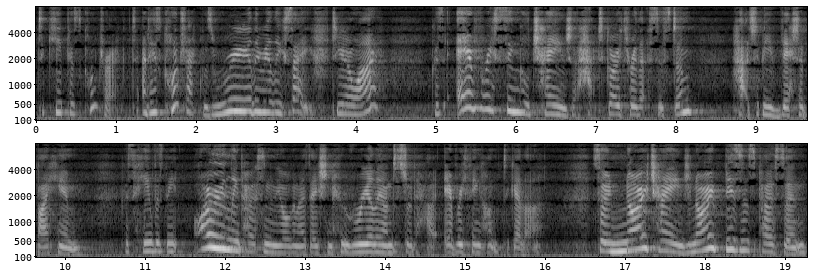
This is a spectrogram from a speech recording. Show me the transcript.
to keep his contract. And his contract was really, really safe. Do you know why? because every single change that had to go through that system had to be vetted by him because he was the only person in the organisation who really understood how everything hung together. So, no change, no business person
